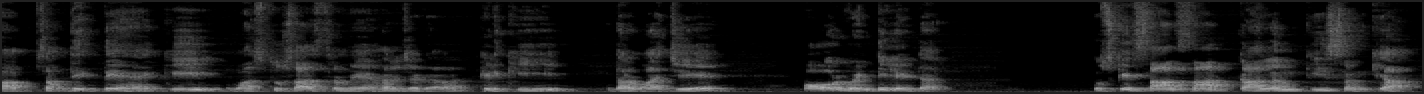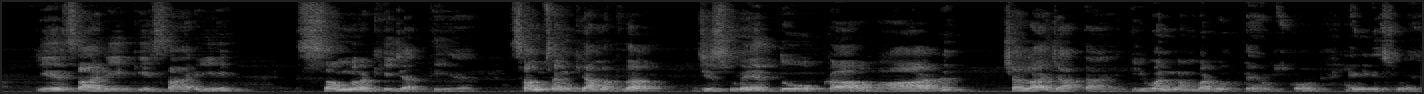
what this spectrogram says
आप सब देखते हैं कि वास्तुशास्त्र में हर जगह खिड़की, दरवाजे और वेंटिलेटर, उसके साथ साथ कालम की संख्या, ये सारी की सारी सम रखी जाती है। सम संख्या मतलब जिसमें दो का भाग चला जाता है। इवन नंबर बोलते हैं उसको इंग्लिश में,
